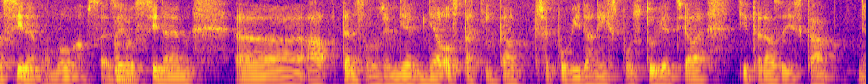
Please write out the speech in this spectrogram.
synem, omlouvám se, s jeho mhm. synem. Uh, a ten samozřejmě měl od tatínka přepovídaných spoustu věcí, ale ti teda z hlediska uh,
